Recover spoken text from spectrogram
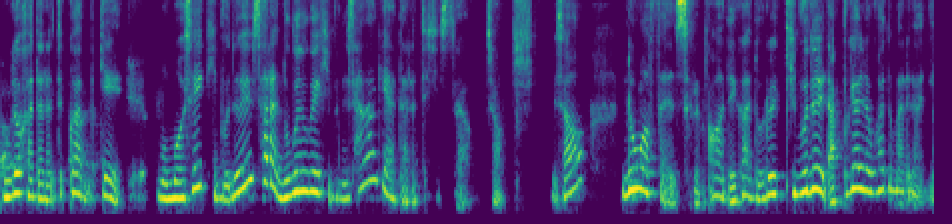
공격하다는 뜻과 함께 뭐뭇의 기분을 사람 누구누구의 기분을 상하게 하다는 뜻이 있어요. 그렇죠? 그래서 no offense. 그럼 아, 내가 너를 기분을 나쁘게 하려고 하는 말은 아니야.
